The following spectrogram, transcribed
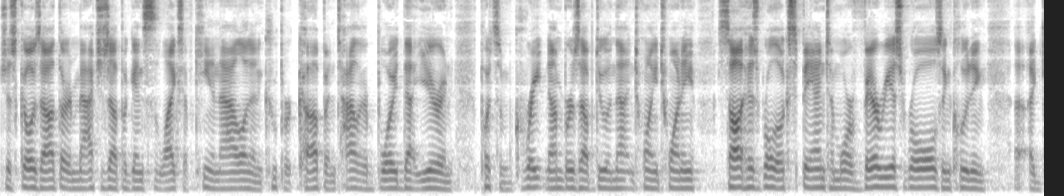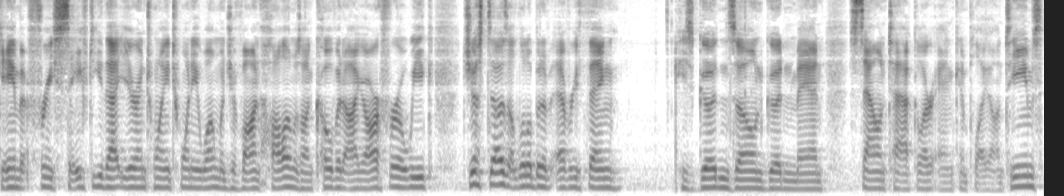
Just goes out there and matches up against the likes of Keenan Allen and Cooper Kupp and Tyler Boyd that year and put some great numbers up doing that in 2020. Saw his role expand to more various roles, including including a game at free safety that year in 2021 when Jevon Holland was on COVID IR for a week. Just does a little bit of everything. He's good in zone, good in man, sound tackler, and can play on teams.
